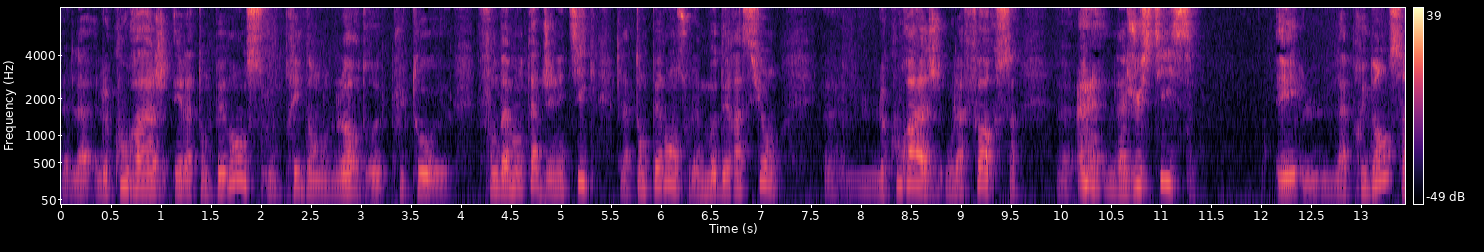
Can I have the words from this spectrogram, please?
le courage et la tempérance, ou pris dans l'ordre plutôt euh, fondamental génétique, la tempérance ou la modération, euh, le courage ou la force, la justice, et la prudence,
